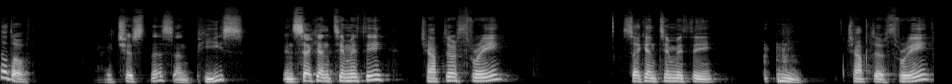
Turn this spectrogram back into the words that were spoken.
not of righteousness and peace. In 2 Timothy chapter 3, 2 Timothy chapter 3,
